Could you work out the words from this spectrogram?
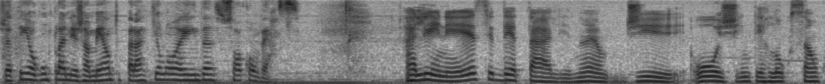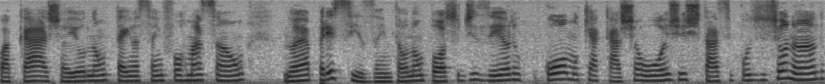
Já tem algum planejamento para aquilo ainda só conversa? Aline, esse detalhe né, de hoje interlocução com a Caixa, eu não tenho essa informação não é precisa. Então não posso dizer como que a Caixa hoje está se posicionando.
